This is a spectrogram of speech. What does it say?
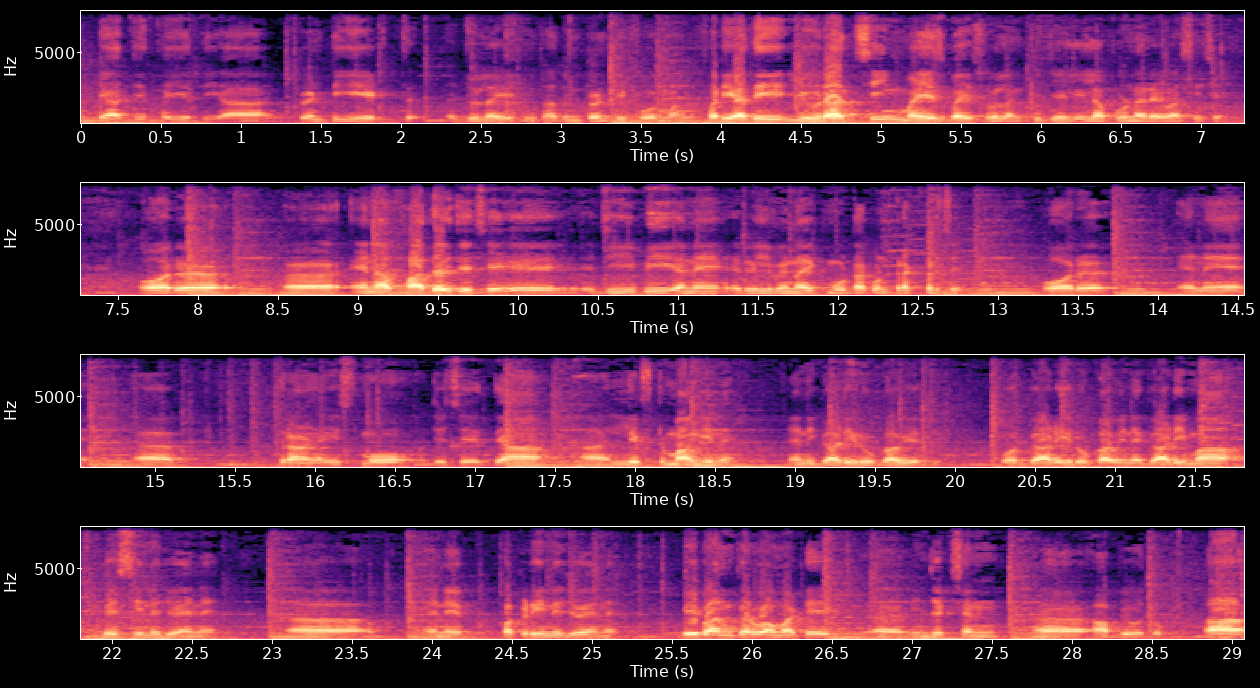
ફરિયાદ જે થઈ હતી આ twenty eight July two thousand twenty ફોરમાં ફરિયાદી યુવરાજસિંહ મહેશભાઈ સોલંકી, જે લીલાપુરના રહેવાસી છે. ઓર એના ફાધર જે છે, એ જીઈબી અને રેલવેના એક મોટા કોન્ટ્રાક્ટર છે. ઓર, એને ત્રણ ઇસમો જે છે, ત્યાં લિફ્ટ માંગીને એની ગાડી રોકાવી હતી. ઓર ગાડી રોકાવીને ગાડીમાં બેસીને જો એને એને પકડીને જો એને બેભાન કરવા માટે ઇન્જેક્શન આપ્યો હતો. આ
